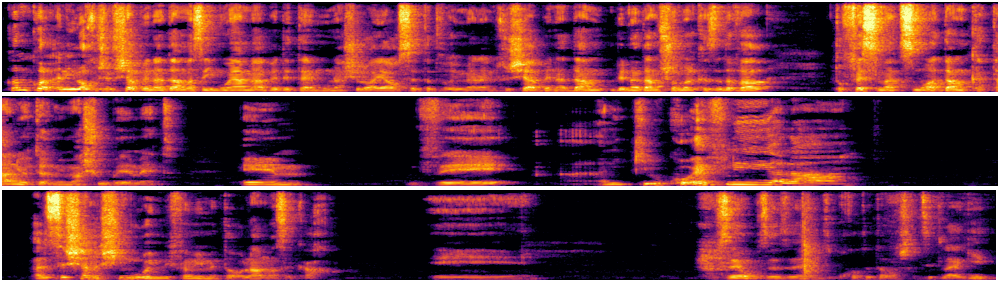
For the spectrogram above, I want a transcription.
קודם כל אני לא חושב שהבן אדם הזה אם הוא היה מאבד את האמונה שלו היה עושה את הדברים האלה, אני חושב שהבן אדם, בן אדם שאומר כזה דבר תופס מעצמו אדם קטן יותר ממה שהוא באמת. אמ, ואני כאילו כואב לי על, ה... על זה שאנשים רואים לפעמים את העולם הזה ככה. זהו, זה, זה, זה פחות או יותר מה שרצית להגיד.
